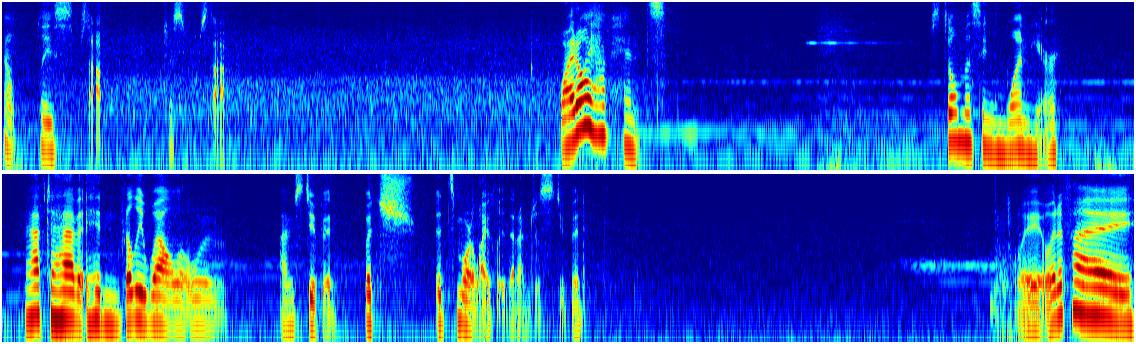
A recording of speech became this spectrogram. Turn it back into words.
Nope, please stop. Just stop. Why do I have hints? Still missing one here. I have to have it hidden really well or I'm stupid. Which it's more likely that I'm just stupid. Wait, what if I...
